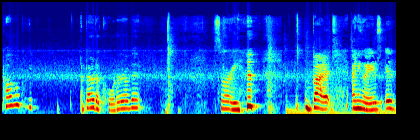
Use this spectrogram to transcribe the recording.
probably about a quarter of it. Sorry. but anyways, it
